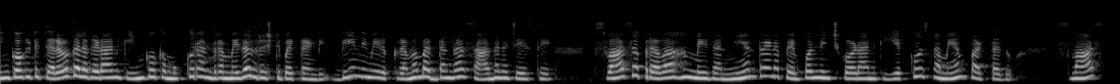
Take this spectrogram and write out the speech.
ఇంకొకటి తెరవగలగడానికి ఇంకొక ముక్కు రంధ్రం మీద దృష్టి పెట్టండి. దీన్ని మీరు క్రమబద్ధంగా సాధన చేస్తే శ్వాస ప్రవాహం మీద నియంత్రణ పెంపొందించుకోవడానికి ఎక్కువ సమయం పట్టదు. శ్వాస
